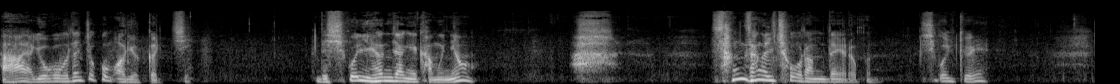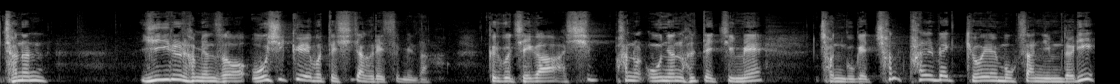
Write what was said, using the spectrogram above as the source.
아, 요거보다는 조금 어렵겠지. 근데 시골 현장에 가면요. 아, 상상을 초월합니다, 여러분. 시골 교회. 저는 이 일을 하면서 50교회부터 시작을 했습니다. 그리고 제가 10, 한 5년 할 때쯤에 전국의 1800교회 목사님들이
